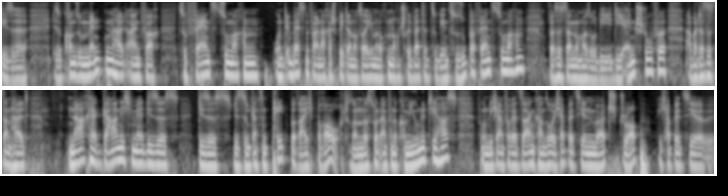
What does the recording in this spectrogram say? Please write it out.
diese, diese Konsumenten halt einfach zu Fans zu machen und im besten Fall nachher später noch, sage ich immer noch, noch einen Schritt weiter zu gehen, zu Superfans zu machen. Das ist dann nochmal so die, die Endstufe. Aber das ist dann halt nachher gar nicht mehr dieses, dieses, diesen ganzen Paid-Bereich braucht, sondern dass du halt einfach eine Community hast und ich einfach jetzt sagen kann, so, ich habe jetzt hier einen Merch-Drop, ich habe jetzt hier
